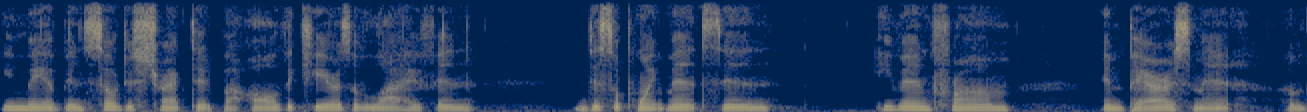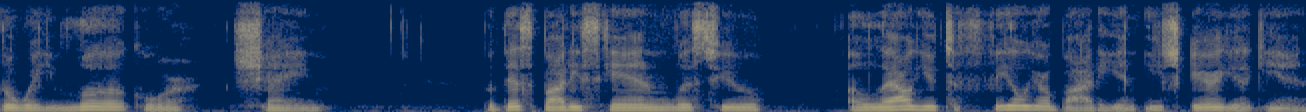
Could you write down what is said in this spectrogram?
You may have been so distracted by all the cares of life and disappointments, and even from embarrassment of the way you look or shame. But this body scan was to allow you to feel your body in each area again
